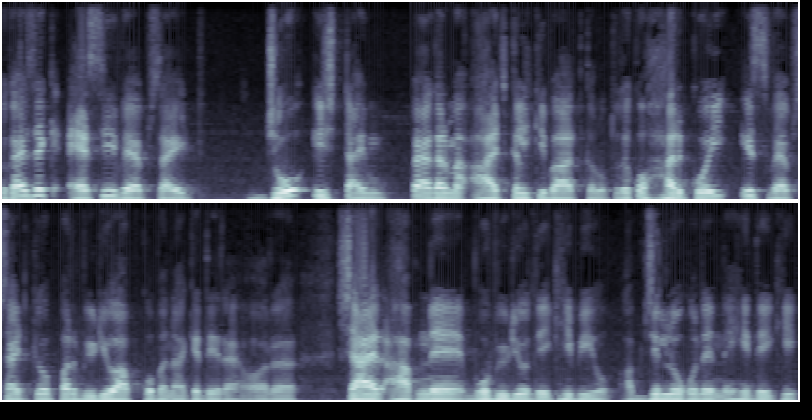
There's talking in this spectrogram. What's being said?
तो गाइज़ एक ऐसी वेबसाइट जो इस टाइम पे अगर मैं आजकल की बात करूँ तो देखो, हर कोई इस वेबसाइट के ऊपर वीडियो आपको बना के दे रहा है और शायद आपने वो वीडियो देखी भी हो। अब जिन लोगों ने नहीं देखी,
